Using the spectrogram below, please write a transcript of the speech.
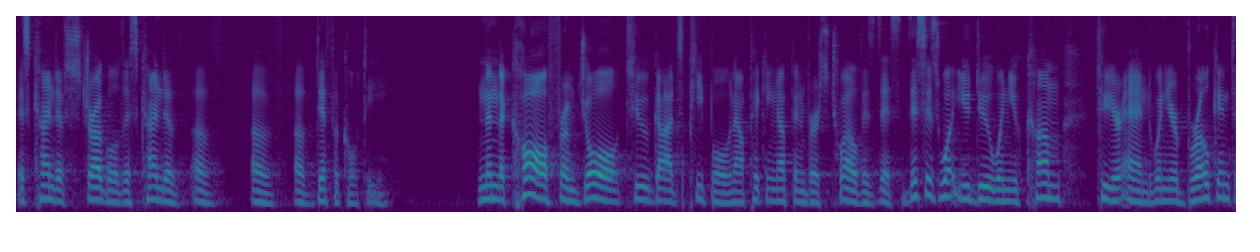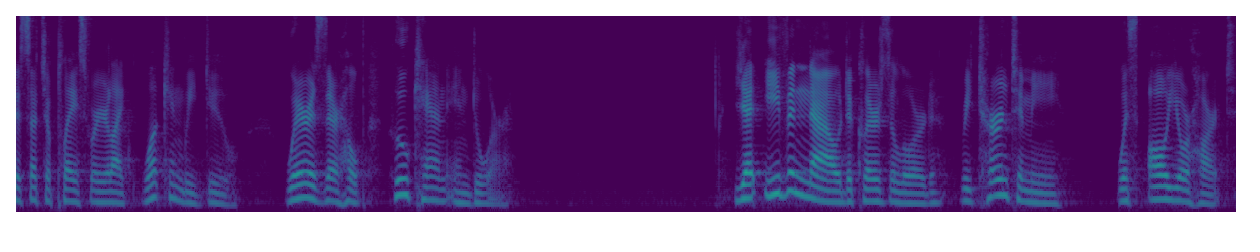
this kind of struggle this kind of of of, of difficulty. And then the call from Joel to God's people, now picking up in verse 12, is this. This is what you do when you come to your end, when you're broken to such a place where you're like, what can we do? Where is there hope? Who can endure? Yet even now, declares the Lord, return to me with all your heart,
